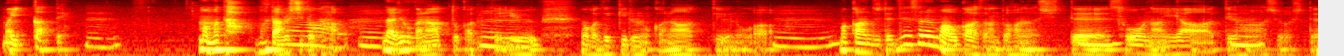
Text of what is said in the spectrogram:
まあいっかって、うん。まあ、またまたあるしとか、うん。大丈夫かなとかっていうのができるのかなっていうのが、うん。まあ、感じてでそれをまあお母さんと話して、うん。そうなんやっていう話をして、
